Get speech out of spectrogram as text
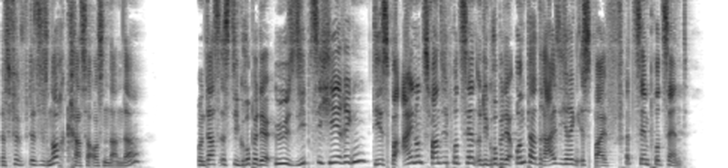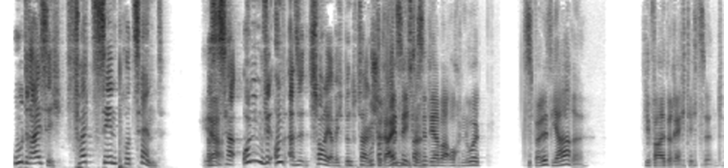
das, das ist noch krasser auseinander. Und das ist die Gruppe der Ü70-Jährigen, die ist bei 21 Prozent und die Gruppe der unter 30-Jährigen ist bei 14 Prozent. U30, 14 Prozent. Das ja. ist ja un, un also sorry, aber ich bin total geschockt. U30, das sind ja aber auch nur zwölf Jahre, die wahlberechtigt sind.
